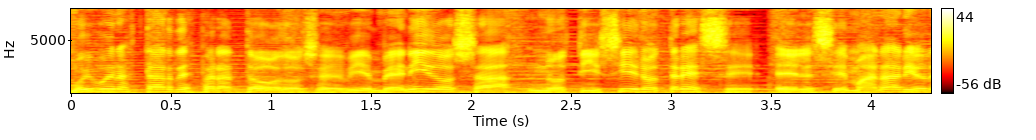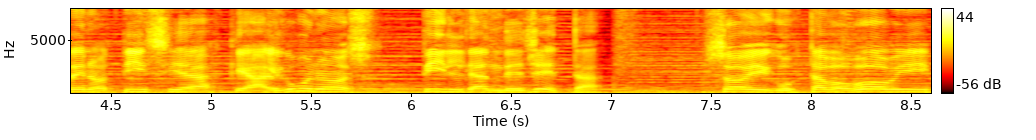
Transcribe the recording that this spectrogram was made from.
Muy buenas tardes para todos. eh, Bienvenidos a Noticiero 13, el semanario de noticias que algunos tildan de Jetta. Soy Gustavo Bobby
